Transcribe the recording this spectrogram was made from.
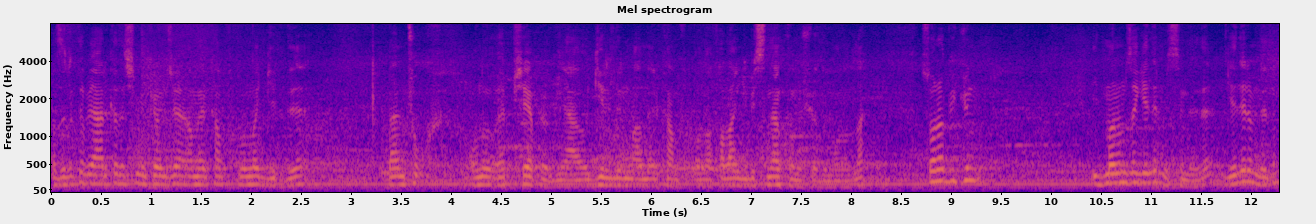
Hazırlıkta bir arkadaşım ilk önce Amerikan futboluna girdi. Ben çok onu hep şey yapıyordum ya girilir mi Amerikan futboluna falan gibisinden konuşuyordum onunla. Sonra bir gün idmanımıza gelir misin dedi. Gelirim dedim.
